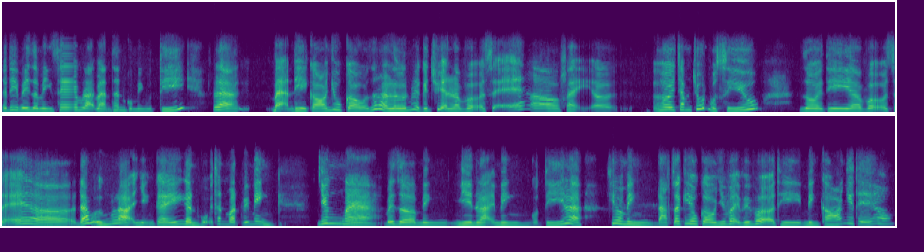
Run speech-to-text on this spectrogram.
thế thì bây giờ mình xem lại bản thân của mình một tí là bạn thì có nhu cầu rất là lớn về cái chuyện là vợ sẽ uh, phải uh, hơi chăm chút một xíu rồi thì uh, vợ sẽ uh, đáp ứng lại những cái gần gũi thân mật với mình nhưng mà bây giờ mình nhìn lại mình một tí là khi mà mình đặt ra cái yêu cầu như vậy với vợ thì mình có như thế không?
